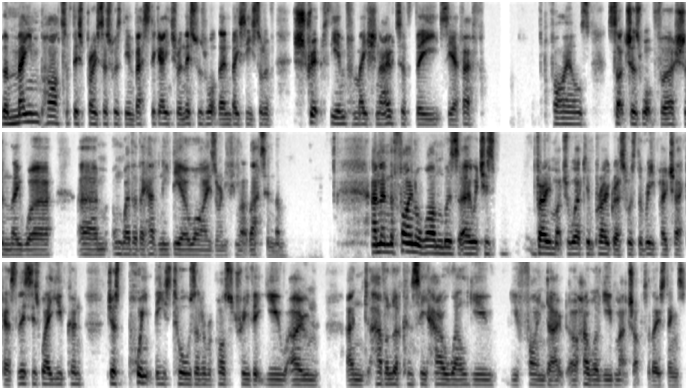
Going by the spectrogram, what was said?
The main part of this process was the investigator, and this was what then basically sort of stripped the information out of the CFF files, such as what version they were um, and whether they had any DOIs or anything like that in them. And then the final one was, uh, which is very much a work in progress, was the repo checker. So this is where you can just point these tools at a repository that you own and have a look and see how well you you find out or how well you match up to those things.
